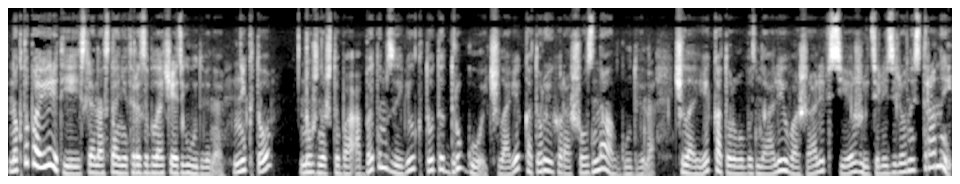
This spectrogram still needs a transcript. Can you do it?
Но кто поверит ей, если она станет разоблачать Гудвина? Никто. Нужно, чтобы об этом заявил кто-то другой, человек, который хорошо знал Гудвина, человек, которого бы знали и уважали все жители Зеленой страны.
